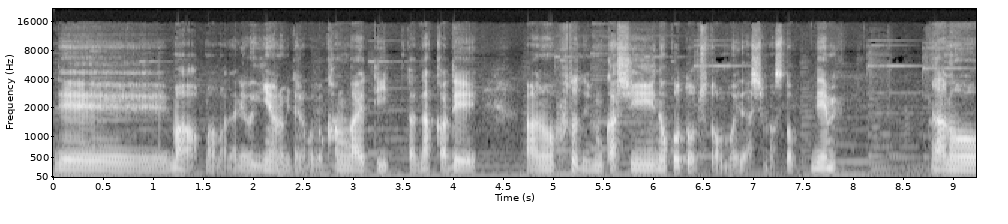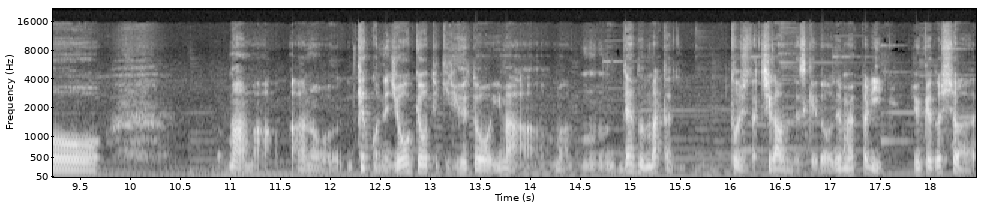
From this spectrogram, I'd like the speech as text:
で、まあ、まあまあ何が原因やろみたいなことを考えていった中で、あの、ふとね、昔のことをちょっと思い出しますと。で、あのまあまあ、あの、結構ね、状況的に言うと、今、まあ、だいぶまた当時とは違うんですけど、でもやっぱり状況としては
